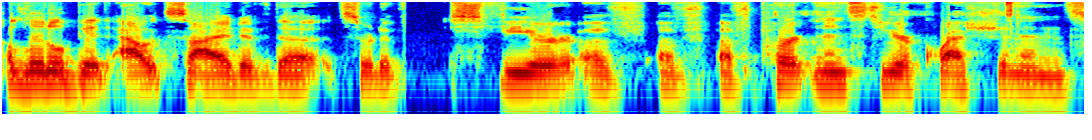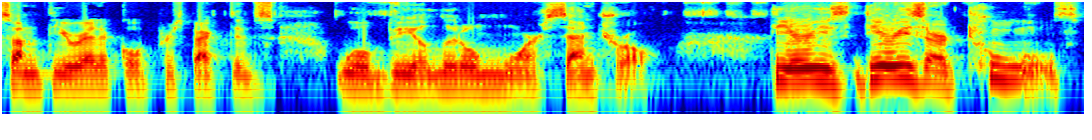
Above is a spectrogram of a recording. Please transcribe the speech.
a little bit outside of the sort of sphere of, of, of pertinence to your question, and some theoretical perspectives will be a little more central. Theories theories are tools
